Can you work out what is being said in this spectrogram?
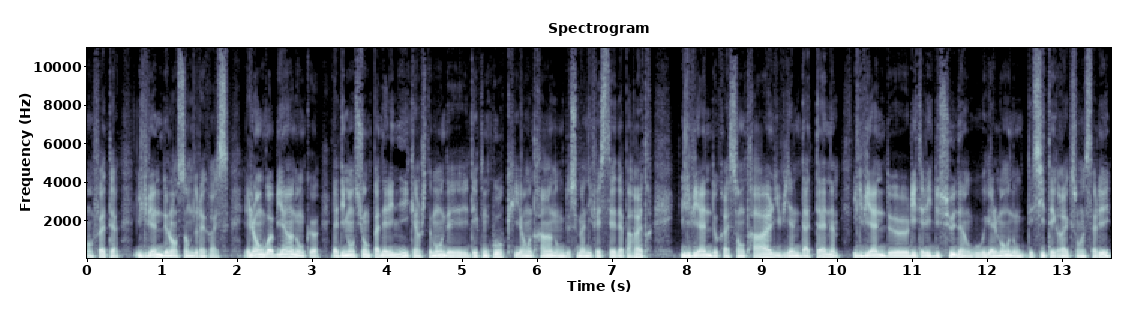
en fait, ils viennent de l'ensemble de la Grèce. Et là, on voit bien donc la dimension panhellénique, hein, justement des, des, concours qui est en train donc de se manifester, d'apparaître. Ils viennent de Grèce centrale, ils viennent d'Athènes, ils viennent de l'Italie du Sud, hein, où également donc des cités grecques sont installées.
